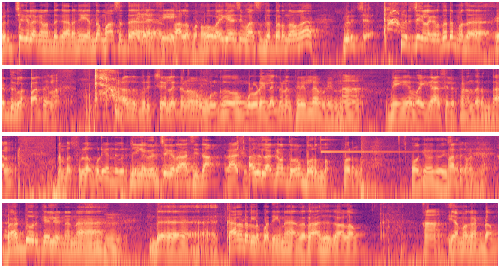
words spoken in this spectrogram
விருச்சிக லக்கணத்துக்காரங்க எந்த மாதத்தை. ஃபாலோ பண்ணுவோம் வைகாசி மாதத்தை பிறந்தவங்க விருச்ச விருச்சிக லக்கணத்தை நம்ம அதை எடுத்துக்கலாம். பார்த்துக்கலாம். அதாவது விருச்ச இலக்கணம் உங்களுக்கு உங்களுடைய இலக்கணம் தெரியல அப்படின்னா நீங்கள் வைகாசியில் பிறந்திருந்தால் நம்ம சொல்லக்கூடிய அந்த விருச்ச நீங்கள் விருச்சிக ராசி தான். ராசி அது லக்கணத்துக்கும் பொருந்தும். பொருந்தும். ஓகே ஓகே பார்த்துக்க வேண்டியதான் அடுத்து ஒரு கேள்வி என்னென்னா இந்த காலண்டரில் பார்த்தீங்கன்னா அந்த ராகு காலம் யமகண்டம்.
